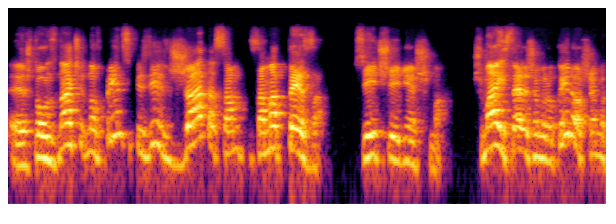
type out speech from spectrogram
э, что он значит, но в принципе здесь сжата сам, сама теза всей чтения Шма. Шма и Исраиль Шамирукейну Ашем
